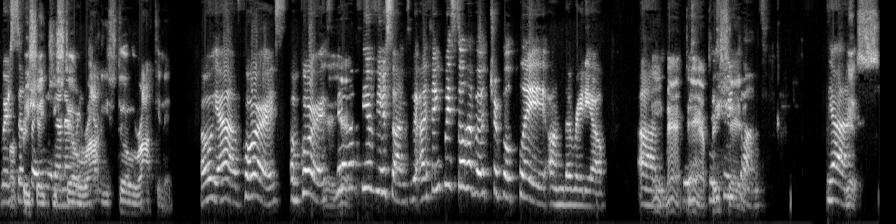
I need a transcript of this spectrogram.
We're I appreciate you still rock. You still rocking it. Oh yeah, of course, of course. Yeah, we yeah. have a few of your songs. I think we still have a triple play on the radio. Um, man, damn, I appreciate it. Yeah. Yes.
